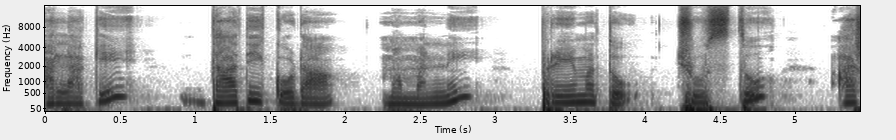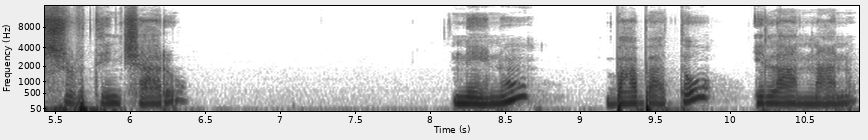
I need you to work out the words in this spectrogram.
అలాగే దాది కూడా మమ్మల్ని ప్రేమతో చూస్తూ ఆశీర్వదించారు. నేను బాబాతో ఇలా అన్నాను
